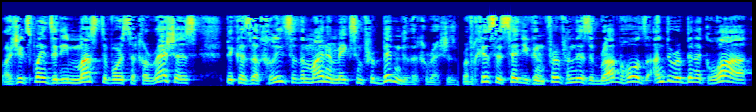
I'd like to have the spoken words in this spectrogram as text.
Rashi explains that he must divorce the Chareshes because the Chalitza of the minor makes him forbidden to the Chareshes. Rav Chisda said you can infer from this that Rav holds under rabbinic law,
